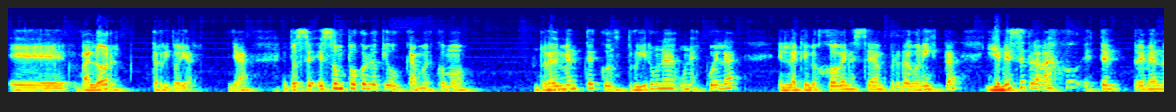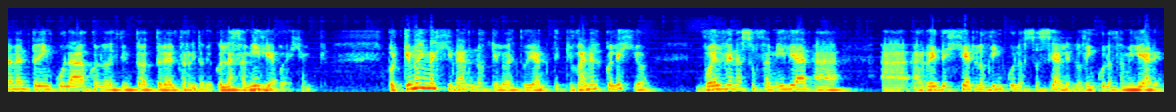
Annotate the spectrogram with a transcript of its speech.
eh, valor territorial. ¿ya? Entonces, eso es un poco lo que buscamos, es como realmente construir una, una escuela en la que los jóvenes sean protagonistas y en ese trabajo estén tremendamente vinculados con los distintos actores del territorio, con la familia, por ejemplo. ¿Por qué no imaginarnos que los estudiantes que van al colegio vuelven a su familia a, retejer los vínculos sociales, los vínculos familiares?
